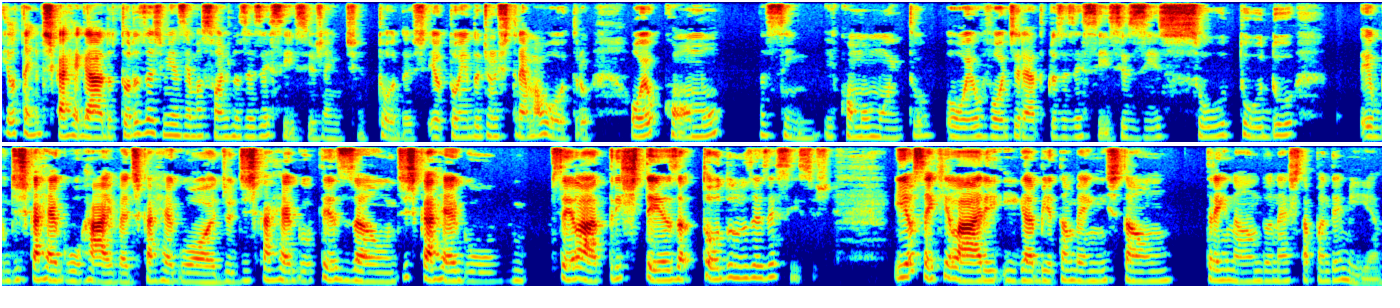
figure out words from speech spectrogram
Eu tenho descarregado todas as minhas emoções nos exercícios, gente. Todas. Eu tô indo de um extremo ao outro. Ou eu como, assim, e como muito, ou eu vou direto para os exercícios. Isso tudo eu descarrego raiva, descarrego ódio, descarrego tesão, descarrego, sei lá, tristeza, todo nos exercícios. E eu sei que Lari e Gabi também estão treinando nesta pandemia.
